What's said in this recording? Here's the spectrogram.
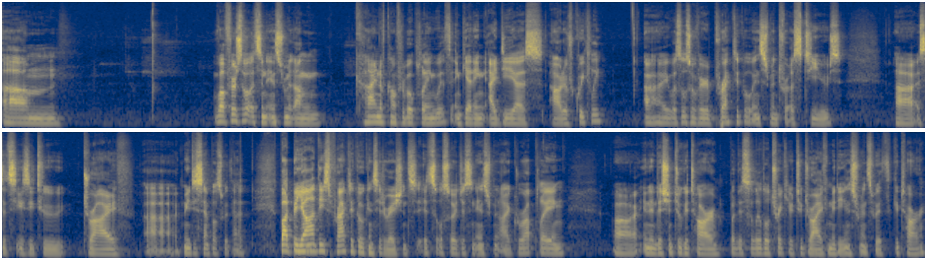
um, well, first of all, it's an instrument I'm kind of comfortable playing with and getting ideas out of quickly. Uh, it was also a very practical instrument for us to use, uh, as it's easy to drive uh, MIDI samples with that. But beyond these practical considerations, it's also just an instrument I grew up playing. Uh, in addition to guitar, but it's a little trickier to drive MIDI instruments with guitar.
